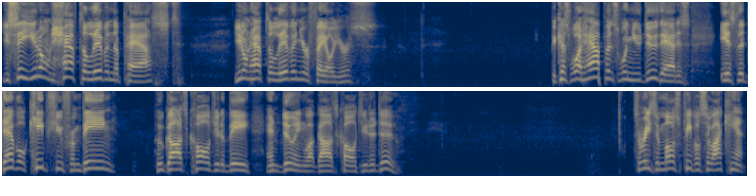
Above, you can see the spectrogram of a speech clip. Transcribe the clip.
You see, you don't have to live in the past, you don't have to live in your failures. Because what happens when you do that is, is the devil keeps you from being who God's called you to be and doing what God's called you to do. It's the reason most people say, well, I can't,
